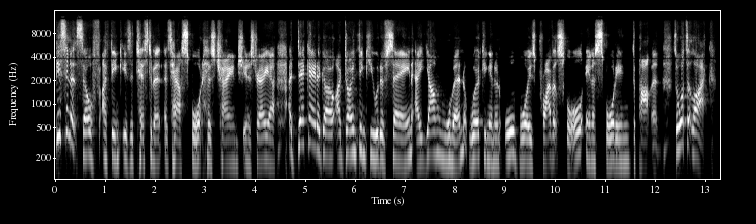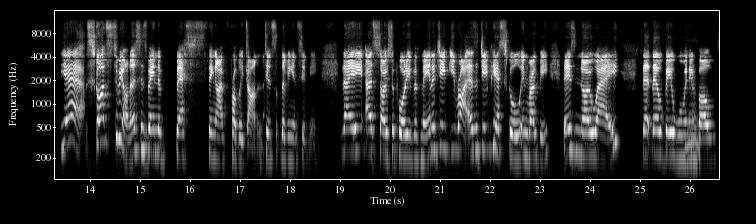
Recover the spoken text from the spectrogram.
this in itself, I think, is a testament as how sport has changed in Australia. A decade ago, I don't think you would have seen a young woman working in an all boys private school in a sporting department. So, what's it like? Yeah, Scots, to be honest, has been the best thing I've probably done since living in Sydney. They are so supportive of me. And a G, you're right, as a GPS school in rugby, there's no way that there will be a woman involved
